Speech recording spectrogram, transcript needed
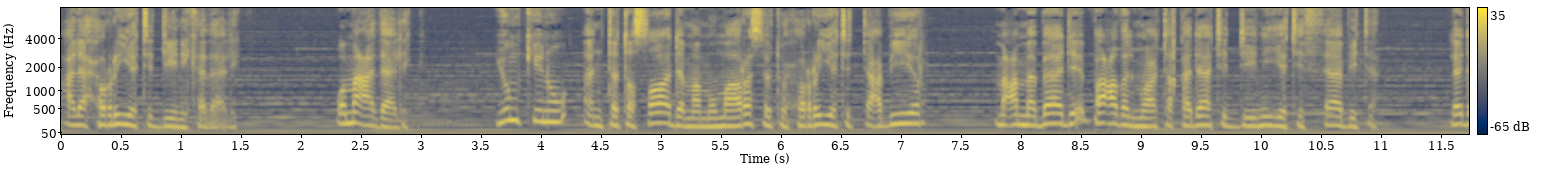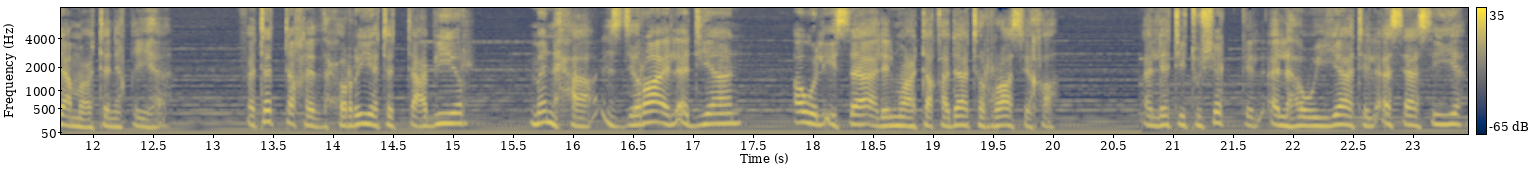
على حرية الدين كذلك. ومع ذلك يمكن أن تتصادم ممارسة حرية التعبير مع مبادئ بعض المعتقدات الدينية الثابتة لدى معتنقيها فتتخذ حرية التعبير منح ازدراء الأديان أو الإساءة للمعتقدات الراسخة التي تشكل الهويات الأساسية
